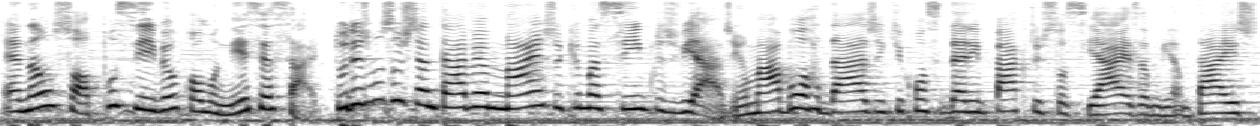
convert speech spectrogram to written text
é não só possível, como necessário. Turismo sustentável é mais do que uma simples viagem, uma abordagem que considera impactos sociais, ambientais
